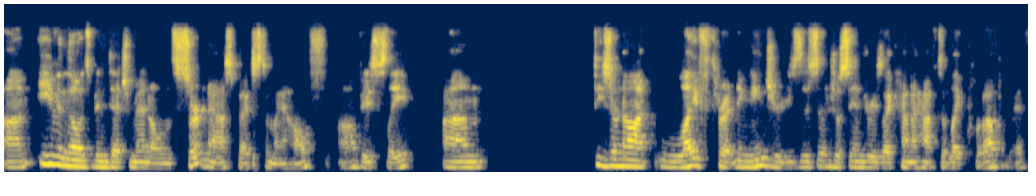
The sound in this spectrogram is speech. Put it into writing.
um, even though it's been detrimental in certain aspects to my health. Obviously, um, these are not life-threatening injuries. These are just injuries I kind of have to like put up with,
